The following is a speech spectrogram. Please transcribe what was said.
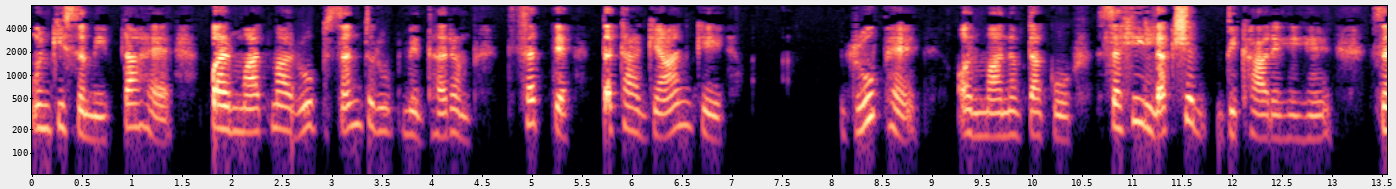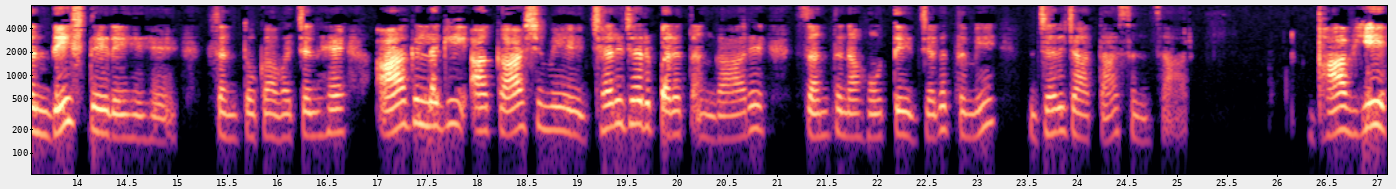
उनकी समीपता है। परमात्मा रूप, संत रूप में धर्म, सत्य तथा ज्ञान के रूप है और मानवता को सही लक्ष्य दिखा रहे हैं, संदेश दे रहे हैं। संतों का वचन है। आग लगी आकाश में झरझर परत अंगार। संत न होते जगत में जर जाता संसार। भाव ये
